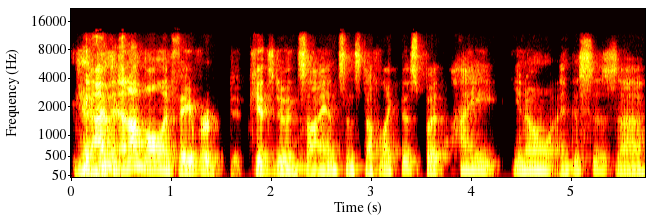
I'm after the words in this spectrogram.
yeah, yeah I'm, and I'm all in favor of kids doing science and stuff like this, but I, you know, and this is, uh,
